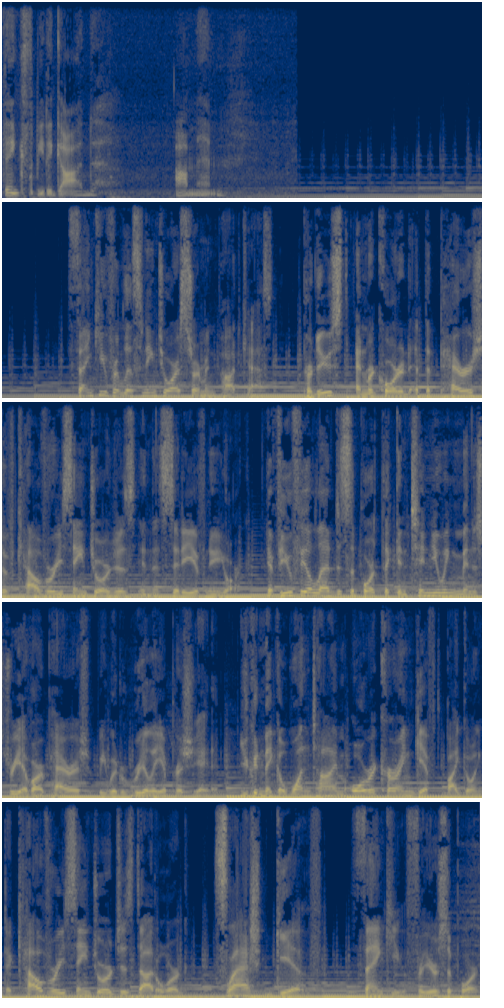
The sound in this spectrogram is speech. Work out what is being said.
Thanks be to God. Amen. Thank you for listening to our sermon podcast, produced and recorded at the parish of Calvary St. George's in the city of New York. If you feel led to support the continuing ministry of our parish, we would really appreciate it. You can make a one-time or recurring gift by going to calvarystgeorges.org slash give. Thank you for your support.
